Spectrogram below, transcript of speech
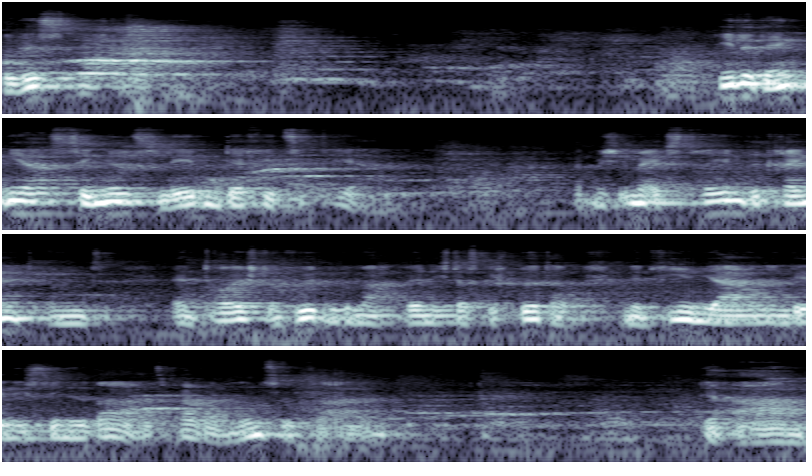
Du bist nicht allein. Viele denken ja, Singles leben defizitär. Hat mich immer extrem gekränkt und enttäuscht und wütend gemacht, wenn ich das gespürt habe, in den vielen Jahren, in denen ich Single war, als Pfarrer und so vor allem. Der Arme,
